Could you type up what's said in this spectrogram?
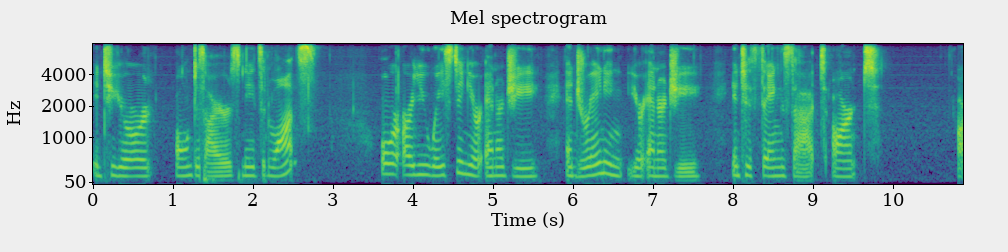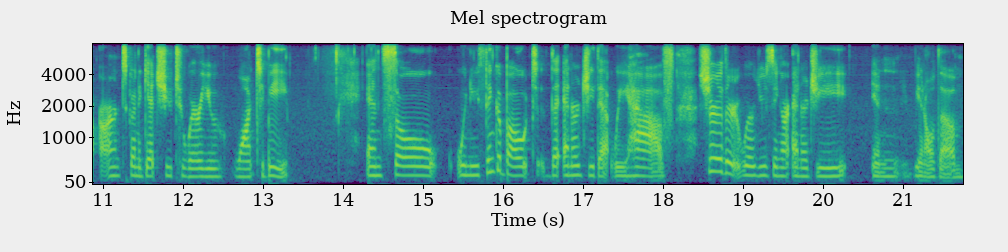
into your own desires, needs, and wants, or are you wasting your energy and draining your energy into things that aren't aren't going to get you to where you want to be? And so when you think about the energy that we have, sure, that we're using our energy in you know the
